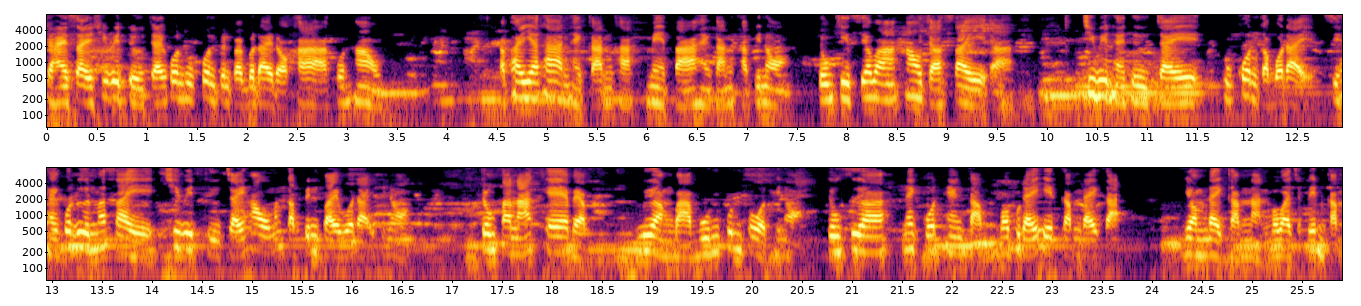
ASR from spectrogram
จะให้ใส่ชีวิตถึงใจคนทุกคนเป็นไปบ่ได้ดอกค่ะ คนเฮาอภัยทานให้กันค่ะ เมตตาให้กันค่ะพี่น้อง จงคิดเสียว่าเฮาจะใส่อ่าชีวิตให้ถือใจทุกคนกับบ่ได้สิให้คนอื่นมาใส่ชีวิตถือใจเฮามันกลับเป็นไปบ่ได้พี่น้อง จงตระหนักแค่แบบ เรื่องบาบุญคุณโทษพี่น้องจงเชื่อในกฎแห่งกรรมว่าผู้ใดเหตุกรรมใดกะยอมได้กรรมนั้นบ่ว่าจะเป็นกรรม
